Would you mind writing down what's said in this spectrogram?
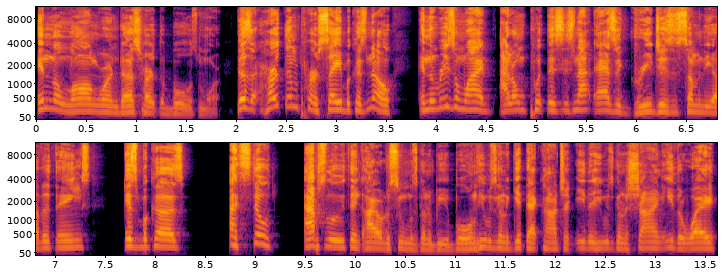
in the long run does hurt the Bulls more. Does it hurt them per se? Because no, and the reason why I don't put this is not as egregious as some of the other things is because I still absolutely think Ayo Dosunmu was going to be a Bull and he was going to get that contract. Either he was going to shine either way.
